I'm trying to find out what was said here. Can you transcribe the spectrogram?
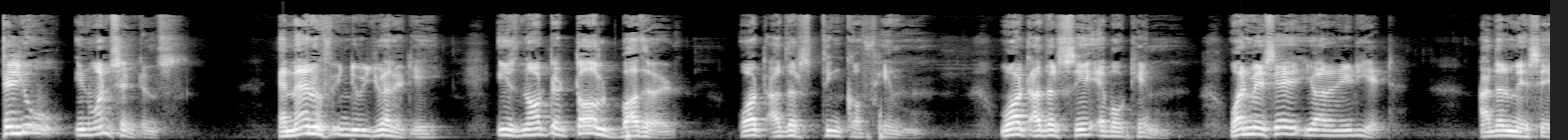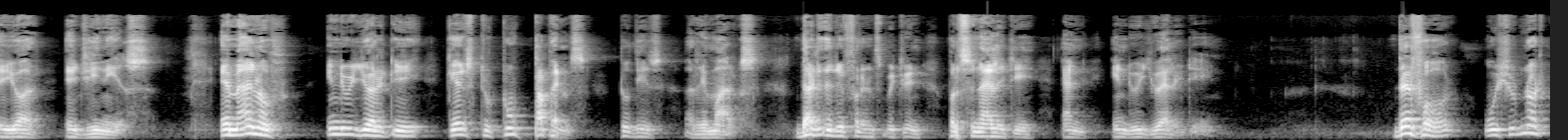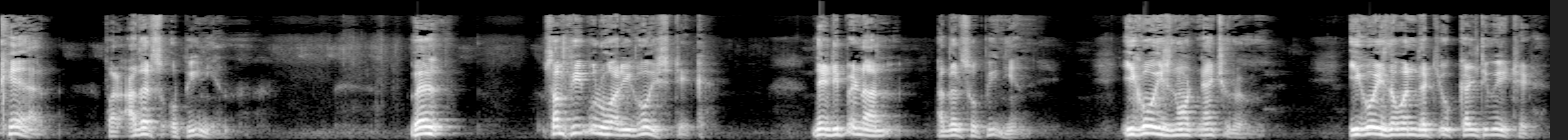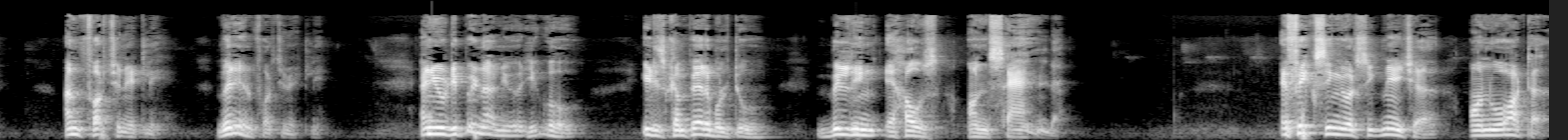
tell you in one sentence a man of individuality is not at all bothered what others think of him, what others say about him. One may say you are an idiot, other may say you are a genius. A man of individuality cares to two tuppence to these remarks. That is the difference between personality and individuality. Therefore, we should not care for others' opinion. Well, some people who are egoistic, they depend on others' opinion. Ego is not natural. Ego is the one that you cultivated, unfortunately, very unfortunately. And you depend on your ego. It is comparable to building a house on sand affixing your signature on water,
